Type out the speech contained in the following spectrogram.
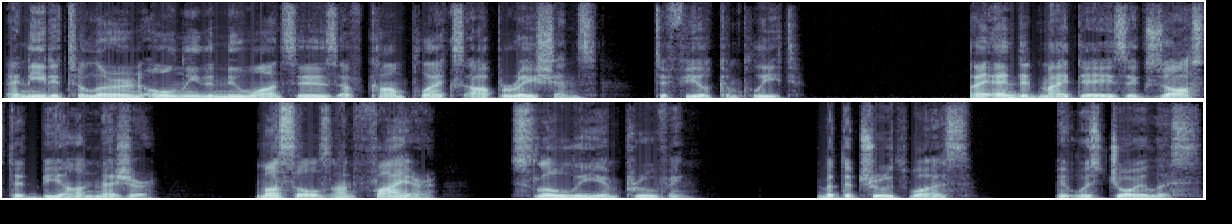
and needed to learn only the nuances of complex operations to feel complete. I ended my days exhausted beyond measure, muscles on fire, slowly improving. But the truth was, it was joyless.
